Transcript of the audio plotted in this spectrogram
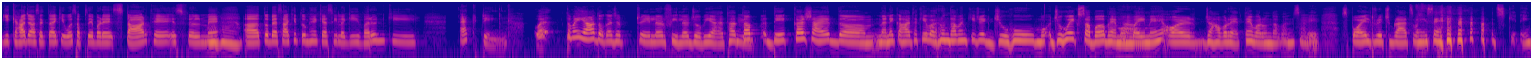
ये कहा जा सकता है कि वो सबसे बड़े स्टार थे इस फ़िल्म में। आ, तो बैसाखी तुम्हें कैसी लगी? वरुण की एक्टिंग तुम्हें याद होगा जब ट्रेलर फीलर जो भी आया था तब देखकर शायद अ, मैंने कहा था कि वरुण धवन की जो एक जुहू जुहू एक सबर्ब है मुंबई हाँ. में और जहाँ वो रहते हैं वरुण धवन सारे स्पॉइल्ड रिच ब्रैट्स वहीं से किडिंग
